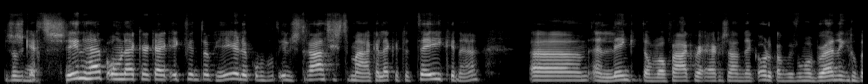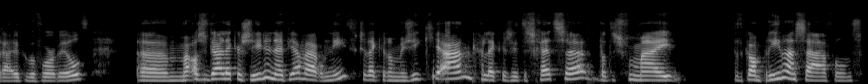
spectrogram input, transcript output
Dus als ik echt zin heb om lekker, kijk, ik vind het ook heerlijk om wat illustraties te maken, lekker te tekenen. Um, en link ik dan wel vaak weer ergens aan en denk, oh, dan kan ik weer voor mijn branding gebruiken bijvoorbeeld. Um, maar als ik daar lekker zin in heb, ja, waarom niet? Ik zet lekker een muziekje aan, ik ga lekker zitten schetsen. Dat is voor mij, dat kan prima s'avonds.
